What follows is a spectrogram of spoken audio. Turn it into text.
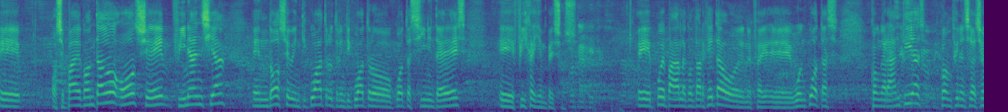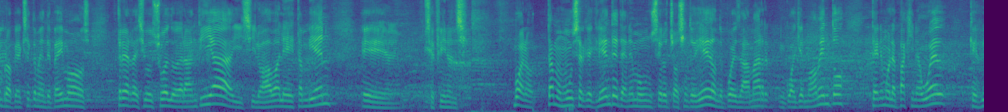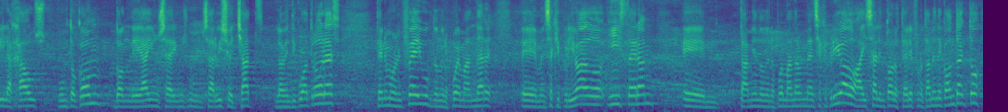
eh, o se paga de contado o se financia en 12, 24, 34 cuotas sin interés eh, fijas y en pesos. ¿Con tarjetas? Eh, puede pagarla con tarjeta o en, o en cuotas, con garantías, con financiación propia, exactamente. Pedimos tres recibos de sueldo de garantía y si los avales están bien, se financia. Bueno, estamos muy cerca del cliente, tenemos un 0810 donde puedes llamar en cualquier momento. Tenemos la página web que es villahouse.com donde hay un, servicio de chat las 24 horas. Tenemos el Facebook donde nos puede mandar eh, mensajes privados, Instagram. Eh, también donde nos pueden mandar un mensaje privado, ahí salen todos los teléfonos también de contacto.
